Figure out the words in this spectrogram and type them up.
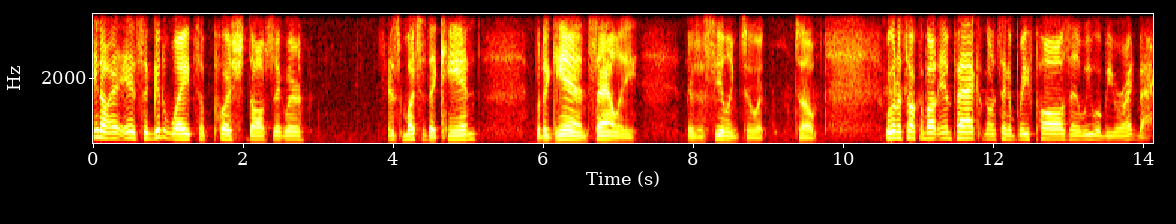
you know, it's a good way to push Dolph Ziggler as much as they can. But again, sadly, there's a ceiling to it. So we're going to talk about Impact. We're going to take a brief pause, and we will be right back.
